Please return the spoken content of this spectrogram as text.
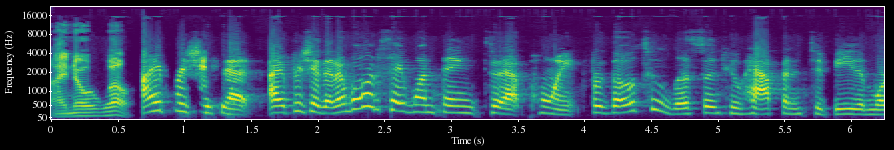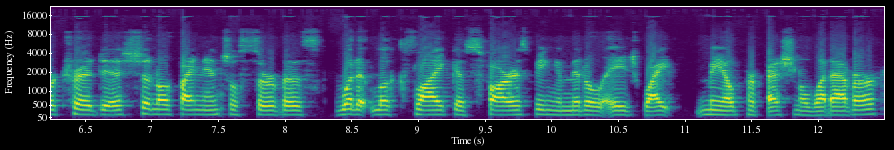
I know it will. I appreciate that. I appreciate that. I will say one thing to that point. For those who listen who happen to be the more traditional financial service, what it looks like as far as being a middle aged white male professional, whatever.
